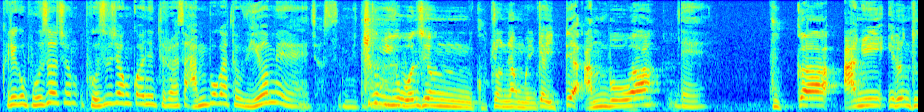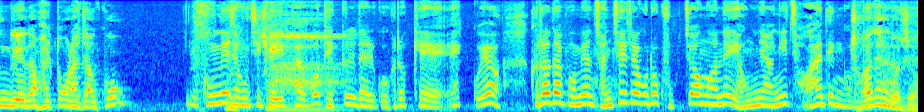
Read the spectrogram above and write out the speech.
그리고 보수 정 보수 정권이 들어서 안보가 더 위험해졌습니다. 지금 이거 원세훈 국정장 보니까 이때 안보와 네. 국가 안위 이런 등등에 대한 활동을 하지 않고 국내 정치 개입하고 댓글 달고 그렇게 했고요. 그러다 보면 전체적으로 국정원의 역량이 저하된 겁니다. 저하된 거죠.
